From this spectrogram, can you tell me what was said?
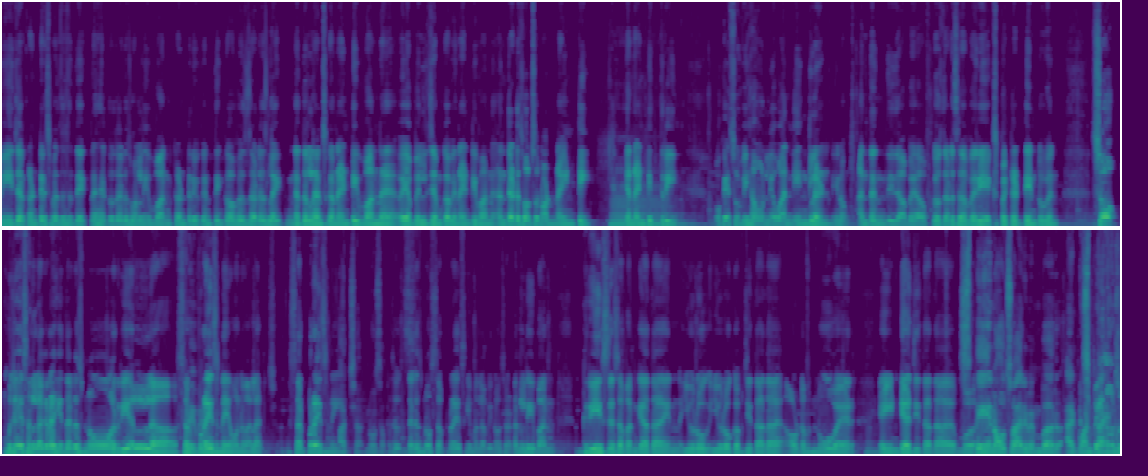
मेजर कंट्रीज़ में जैसे देखते हैं तो there is only one country you can think of is that is like Netherlands का 91 है या बेल्जियम का भी 91 है and that is also not 90 या 93 okay so we have only one england you know and then the, of course that is a very expected team to win सो so, मुझे ऐसा लग रहा है कि there is no real surprise नहीं होने वाला सरप्राइज़ नहीं अच्छा no surprise there is no surprise की मतलब you know suddenly one Greece जैसा बन गया था इन यूरो यूरो कप जीता था आउट ऑफ़ नोवेयर या इंडिया जीता था Spain also I remember at one time was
